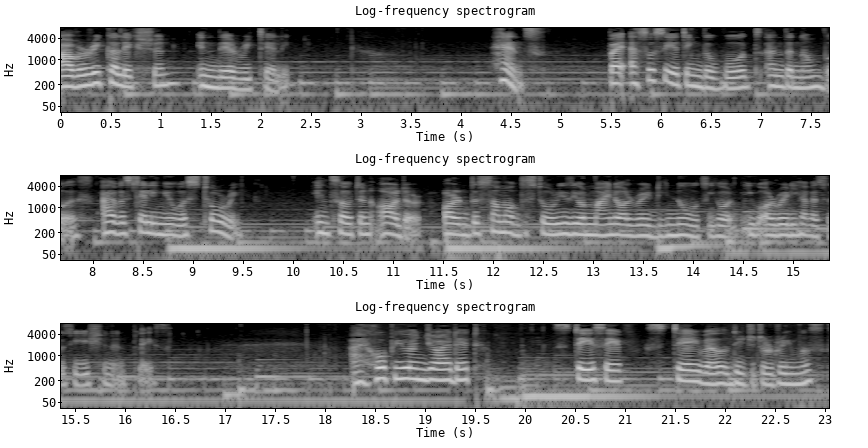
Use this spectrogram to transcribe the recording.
Our recollection in their retelling. Hence, by associating the words and the numbers, I was telling you a story in certain order, or the sum of the stories your mind already knows, you you already have association in place. I hope you enjoyed it. Stay safe, stay well, digital dreamers.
